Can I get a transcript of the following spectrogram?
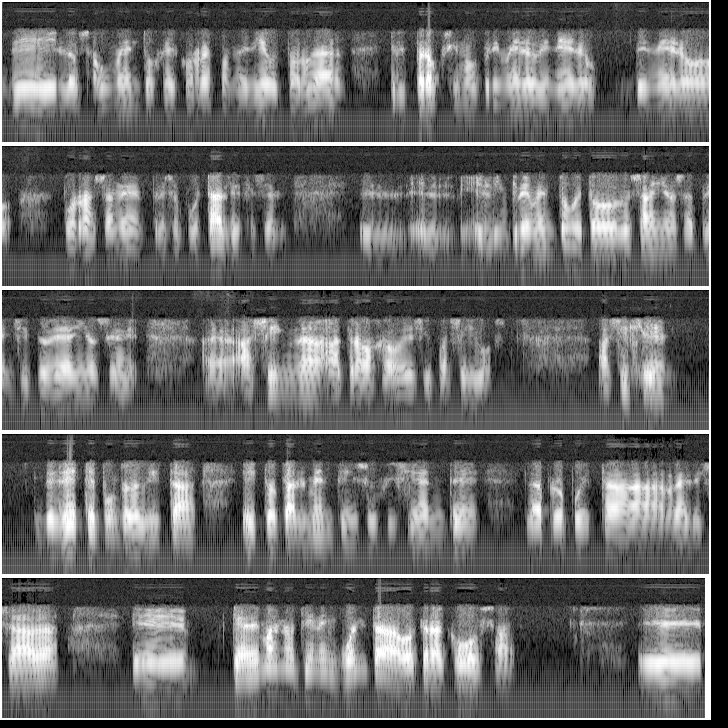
de los aumentos que correspondería otorgar el próximo primero de enero, de enero por razones presupuestales, que es el, el, el, incremento que todos los años, a principios de año, se eh, asigna a trabajadores y pasivos. Así que desde este punto de vista es totalmente insuficiente la propuesta realizada, eh, que además no tiene en cuenta otra cosa. Eh,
